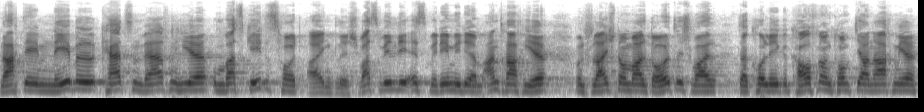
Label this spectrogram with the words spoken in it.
nach dem Nebelkerzenwerfen hier, um was geht es heute eigentlich? Was will die SPD mit ihrem Antrag hier? Und vielleicht noch einmal deutlich, weil der Kollege Kaufmann kommt ja nach mir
